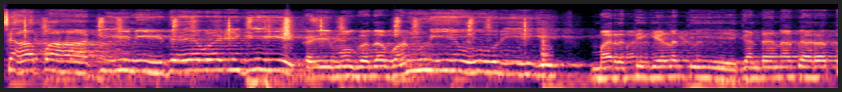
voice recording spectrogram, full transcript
ಶಾಪ ಹಾಕಿಣಿ ದೇವರಿಗೆ ಕೈ ಮುಗದ ಬನ್ನಿ ಊರಿಗೆ ಮರತಿ ಗೆಳತಿ ಗಂಡನ ಬೆರತ.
